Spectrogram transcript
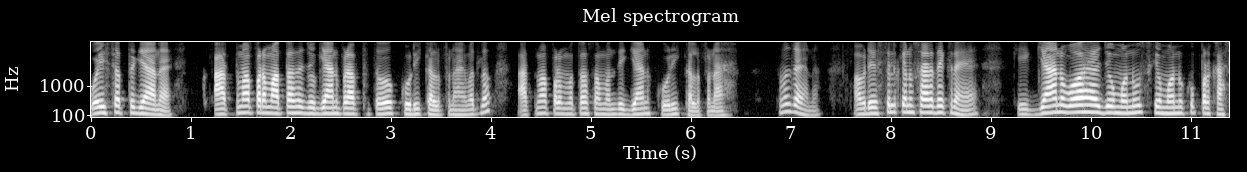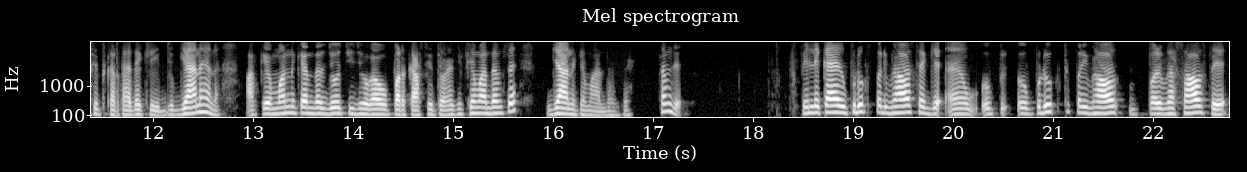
वही सत्य ज्ञान है। आत्मा परमात्मा से जो ज्ञान प्राप्त होता है, वो कोरी कल्पना है। मतलब आत्मा परमात्मा संबंधी ज्ञान कोरी कल्पना है। समझ रहे हैं ना? और रेसल के अनुसार देख रहे हैं कि ज्ञान वह है जो मनुष्य के मन को प्रकाशित करता है। देखिए, जो ज्ञान है ना, आपके मन के अंदर जो चीज़ होगा, वो प्रकाशित होगा किसके माध्यम से? ज्ञान के माध्यम से। समझे? फिर लिखा है, उपरुक्त परिभाव से उपरुक्त परिभाव, परिभाषाओं से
